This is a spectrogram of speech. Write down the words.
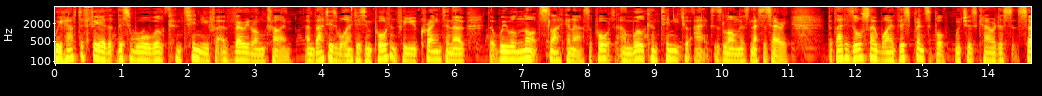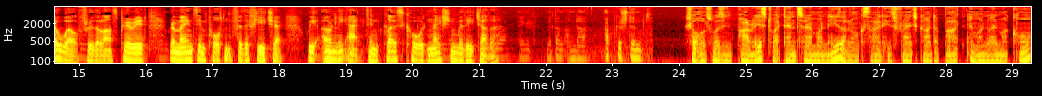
We have to fear that this war will continue for a very long time, and that is why it is important for Ukraine to know that we will not slacken our support and will continue to act as long as necessary. But that is also why this principle, which has carried us so well through the last period, remains important for the future. We only act in close coordination with each other. Scholz was in Paris to attend ceremonies alongside his French counterpart Emmanuel Macron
